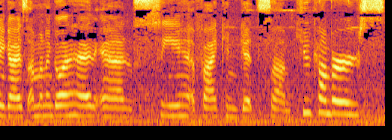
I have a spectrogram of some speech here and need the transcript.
Okay guys, I'm gonna go ahead and see if I can get some cucumbers.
